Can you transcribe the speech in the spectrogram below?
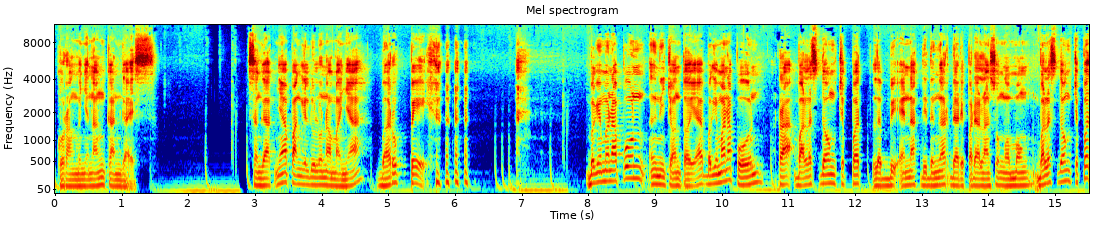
kurang menyenangkan guys. Seenggaknya panggil dulu namanya baru P. Bagaimanapun ini contoh ya Bagaimanapun Ra balas dong cepet Lebih enak didengar daripada langsung ngomong Balas dong cepet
